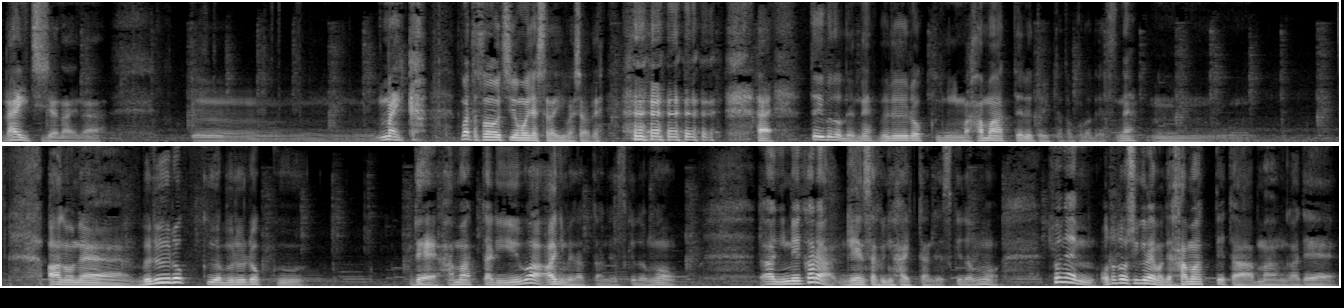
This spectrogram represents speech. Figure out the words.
ライチじゃないな。うーん。まあいいか。またそのうち思い出したら言いましょうね。はい。ということでね、ブルーロックに今ハマってるといったところですね。うん。あのね、ブルーロックはブルーロックでハマった理由はアニメだったんですけども、アニメから原作に入ったんですけども、去年、一昨年ぐらいまでハマってた漫画で、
